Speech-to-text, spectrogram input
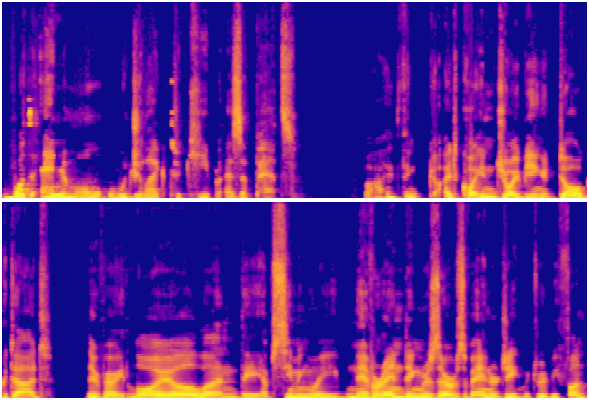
What animal would you like to keep as a pet? I think I'd quite enjoy being a dog dad. They're very loyal and they have seemingly never ending reserves of energy, which would be fun.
